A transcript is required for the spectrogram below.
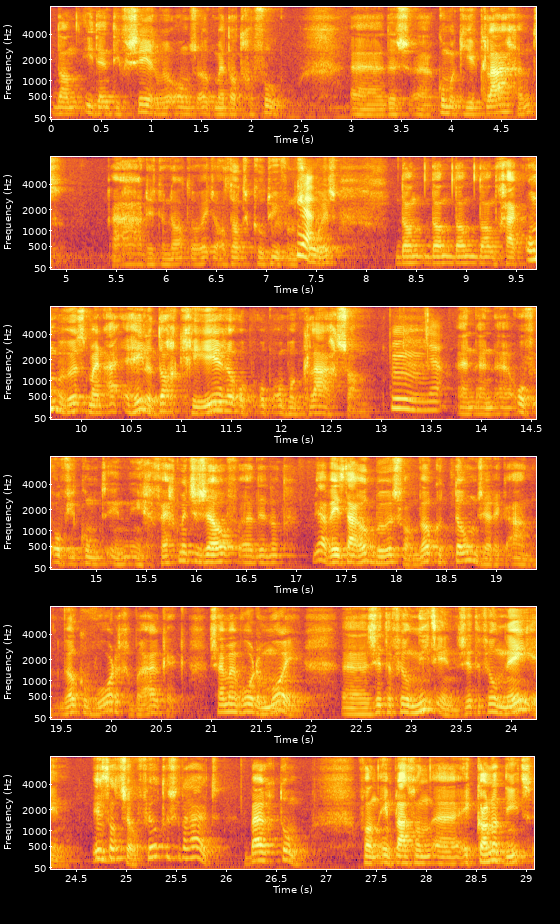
dan identificeren we ons ook met dat gevoel. Eh, dus eh, kom ik hier klagend, ah, dit en dat, weet je, als dat de cultuur van de Ja. school is, dan, dan, dan, dan ga ik onbewust mijn hele dag creëren op, op, op een klaagzang. Hmm, ja. En, en, eh, of, of je komt in, in gevecht met jezelf. eh, dit, dat. Ja, wees daar ook bewust van. Welke toon zet ik aan? Welke woorden gebruik ik? Zijn mijn woorden mooi? Eh, zit er veel niet in? Zit er veel nee in? Is dat zo? Filter ze eruit. Buig het om. Van in plaats van ik kan het niet,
